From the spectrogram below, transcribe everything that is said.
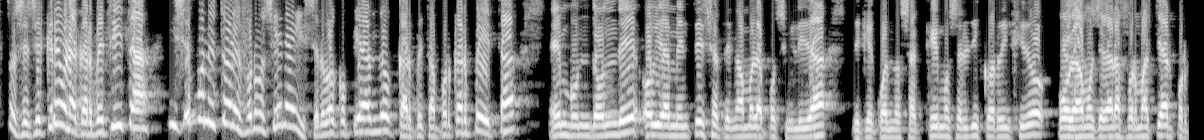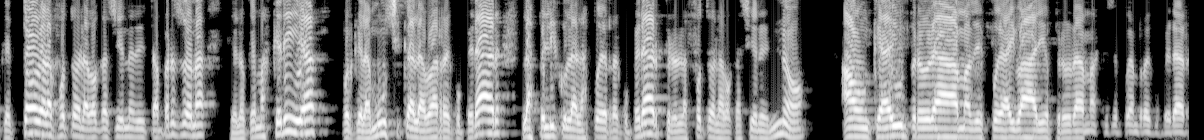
Entonces se crea una carpetita y se pone toda la información ahí, se lo va copiando carpeta por carpeta, en donde obviamente ya tengamos la posibilidad de que cuando saquemos el disco rígido podamos llegar a formatear, porque toda la foto de las vacaciones de esta persona, que es lo que más quería, porque la música la va a recuperar, las películas las puede recuperar, pero las fotos de las vacaciones no aunque hay un programa, después hay varios programas que se pueden recuperar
